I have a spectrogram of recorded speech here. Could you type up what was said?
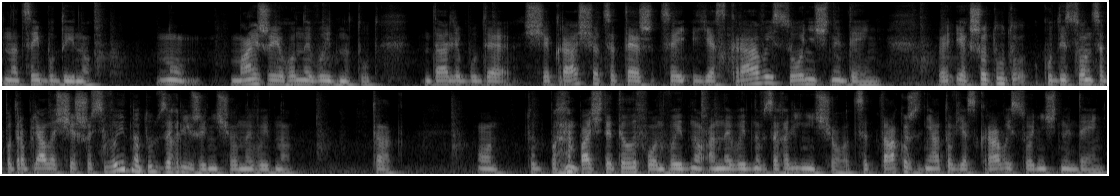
на цей будинок. Ну, майже його не видно тут. Далі буде ще краще. Це теж цей яскравий сонячний день. Е, Якщо тут, куди сонце потрапляло, ще щось видно, тут взагалі вже нічого не видно. Так. Он, тут, бачите, телефон видно, а не видно взагалі нічого. Це також знято в яскравий сонячний день.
